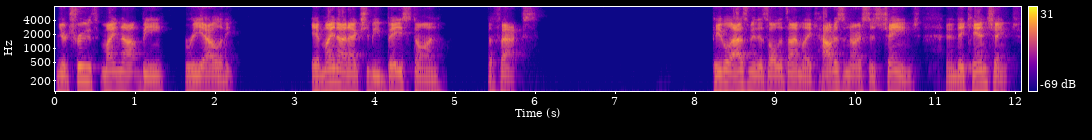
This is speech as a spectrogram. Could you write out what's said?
Your truth might not be reality, it might not actually be based on the facts. People ask me this all the time like, how does a narcissist change? And they can change.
